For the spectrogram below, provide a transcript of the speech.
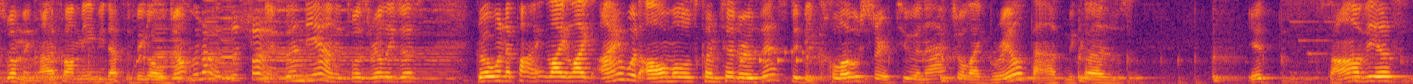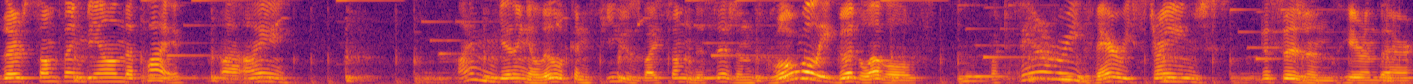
swimming. I thought maybe that's a big old jump, but no, it's just swimming. So in the end, it was really just going a pine. Like, like I would almost consider this to be closer to an actual, like, real path because it's obvious there's something beyond the pipe. Uh, I... I'm getting a little confused by some decisions. Globally good levels, but very, very strange decisions here and there.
